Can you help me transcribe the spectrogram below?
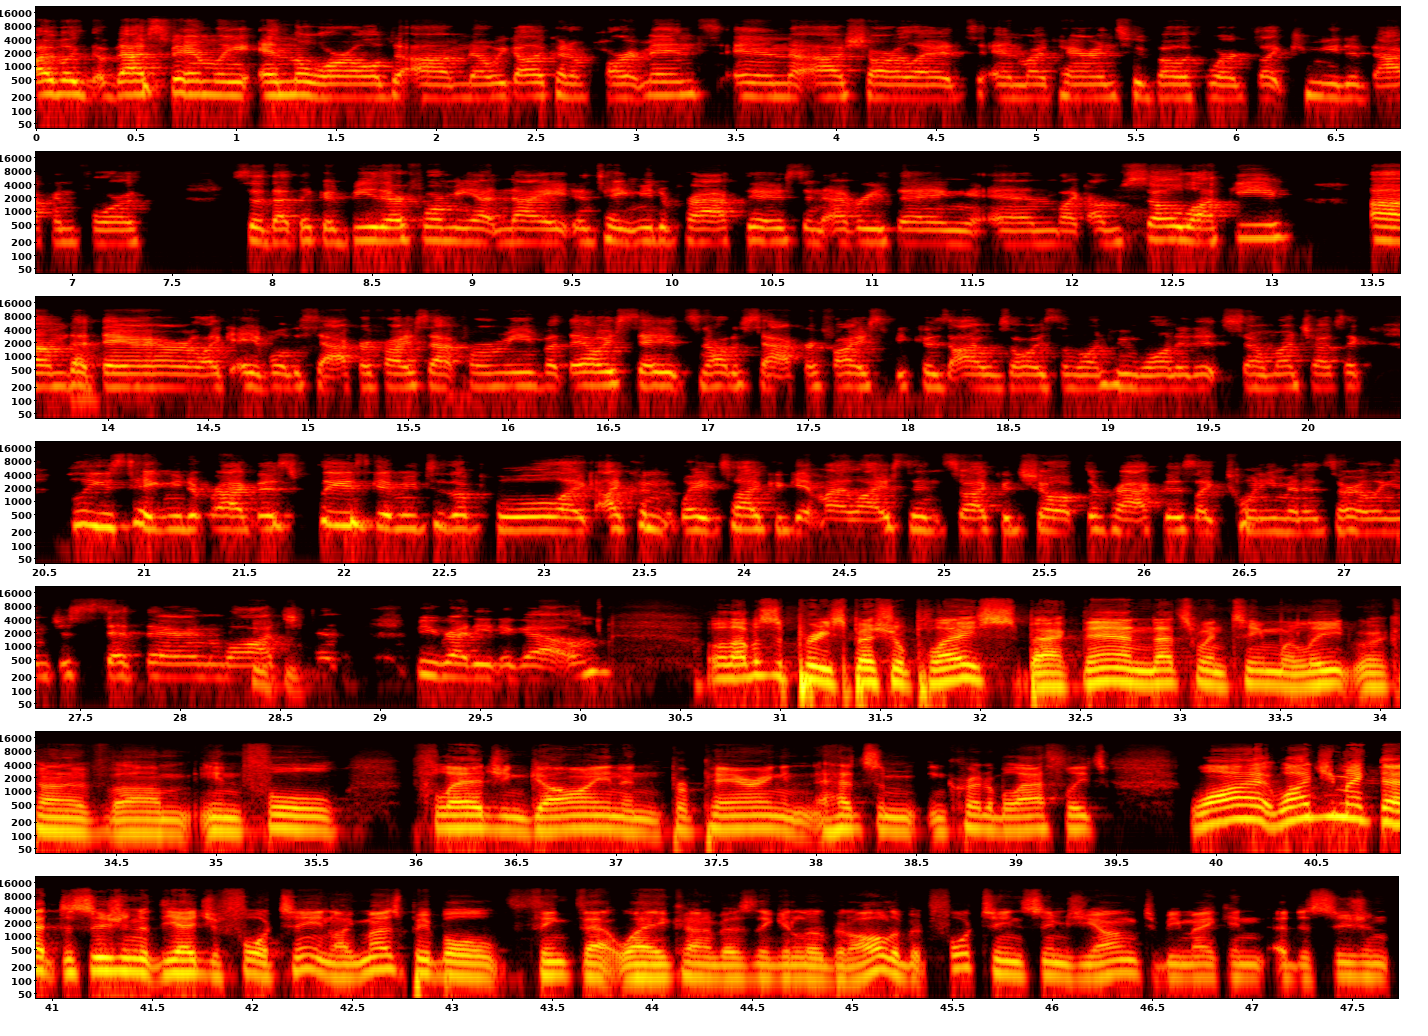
I have like the best family in the world. Um, no, we got like an apartment in uh, Charlotte, and my parents, who both worked, like commuted back and forth so that they could be there for me at night and take me to practice and everything. And like, I'm so lucky um, that they are like able to sacrifice that for me. But they always say it's not a sacrifice because I was always the one who wanted it so much. I was like, please take me to practice. Please get me to the pool. Like I couldn't wait till I could get my license so I could show up to practice like 20 minutes early and just sit there and watch and be ready to go. Well, that was a pretty special place back then. That's when Team Elite were kind of um, in full fledged and going and preparing and had some incredible athletes. Why why did you make that decision at the age of 14? Like most people think that way kind of as they get a little bit older, but 14 seems young to be making a decision,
